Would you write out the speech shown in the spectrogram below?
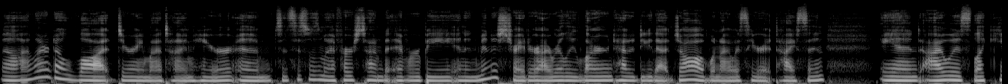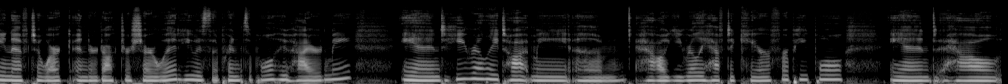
Well, I learned a lot during my time here. Um, since this was my first time to ever be an administrator, I really learned how to do that job when I was here at Tyson. And I was lucky enough to work under Dr. Sherwood. He was the principal who hired me. And he really taught me um, how you really have to care for people and how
